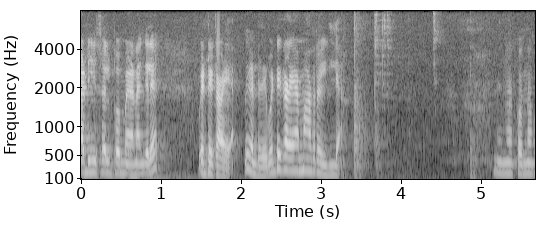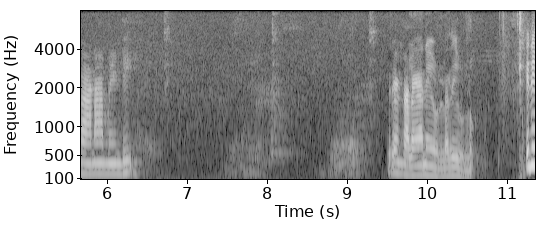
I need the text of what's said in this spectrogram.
അടി സ്വല്പം വേണമെങ്കിൽ വെട്ടിക്കളയാം. ഇത് കണ്ടില്ലേ? വെട്ടിക്കളയാൻ മാത്രം ഇല്ല. നിങ്ങൾക്കൊന്ന് കാണാൻ വേണ്ടി ഇത്രയും കളയാനേ ഉള്ളതേ ഉള്ളൂ. ഇനി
